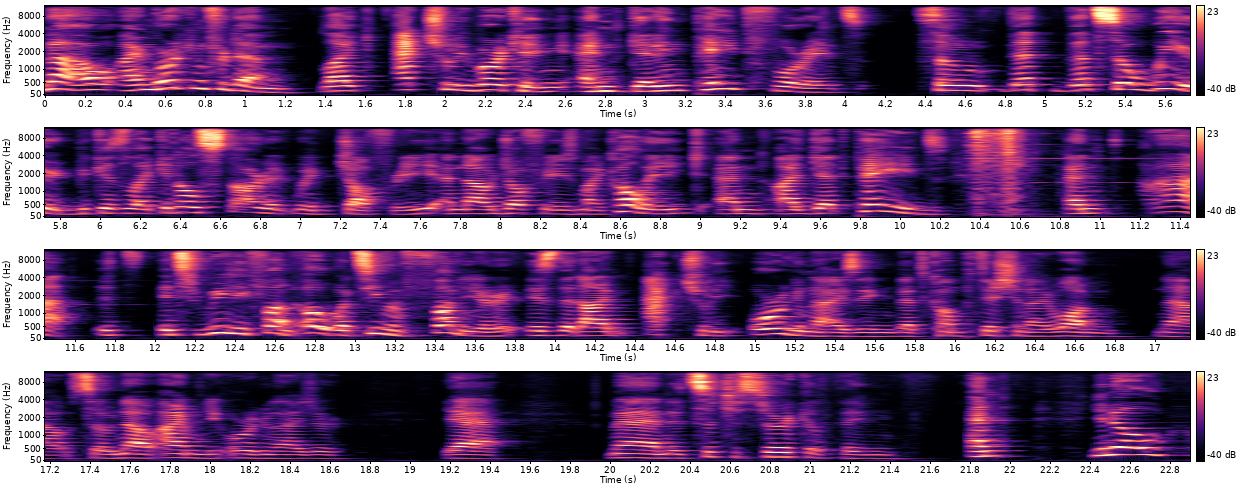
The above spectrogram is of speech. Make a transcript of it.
Now I'm working for them, like actually working and getting paid for it. So that that's so weird because like it all started with Joffrey and now Joffrey is my colleague and I get paid. And ah, it's, it's really fun. Oh, what's even funnier is that I'm actually organizing that competition I won now. So now I'm the organizer. Yeah, man, it's such a circle thing. And, you know,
